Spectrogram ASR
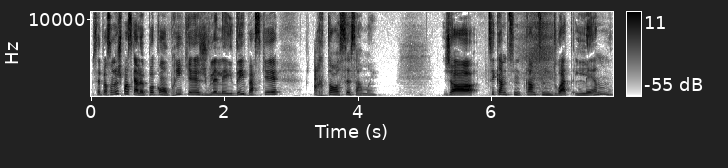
cette personne-là, je pense qu'elle a pas compris que je voulais l'aider parce que elle retassait sa main. Genre, tu sais, quand tu, quand tu me doites laine,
